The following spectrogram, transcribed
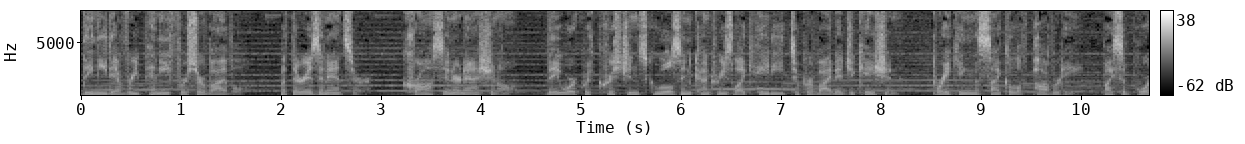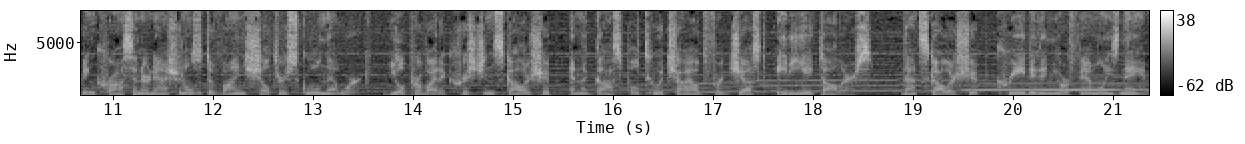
They need every penny for survival. But there is an answer Cross International. They work with Christian schools in countries like Haiti to provide education, breaking the cycle of poverty. By supporting Cross International's Divine Shelter School Network, you'll provide a Christian scholarship and the gospel to a child for just $88. That scholarship, created in your family's name,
